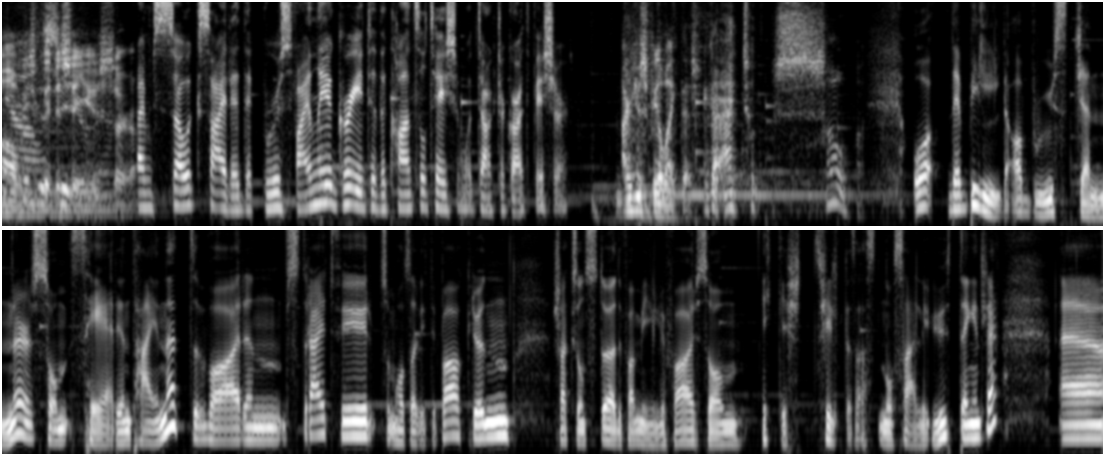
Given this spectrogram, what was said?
Always good to see you, sir. I'm so excited that Bruce finally agreed to the consultation with Dr. Garth Fisher. I just feel like this. I took so. Og det bildet av Bruce Jenner som serien tegnet, var en streit fyr som holdt seg litt i bakgrunnen. Slags sånn stødig familiefar som ikke skilte seg noe særlig ut, egentlig. Eh,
